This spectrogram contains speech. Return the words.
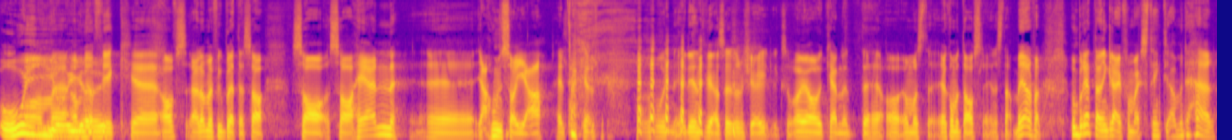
Oj, om, eh, oj, om, jag oj. fick, eh, avs- eller om jag fick berätta. Sa, sa, sa hen, eh, ja hon sa ja helt enkelt. Hon identifierar sig som tjej. Liksom. Och jag, kan inte, ja, jag, måste, jag kommer inte avslöja hennes namn. Men i alla fall, hon berättade en grej för mig. Så tänkte jag, ja, men det här,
